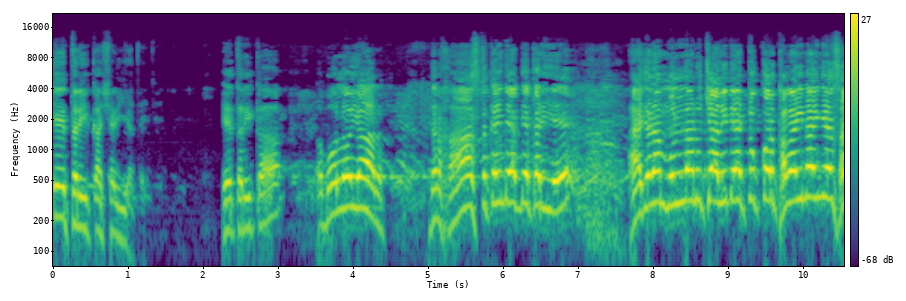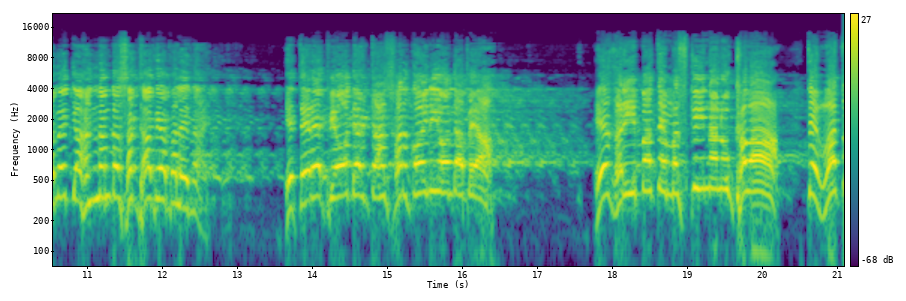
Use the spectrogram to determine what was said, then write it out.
ए तरीका शरीयत है। ये तरीका। बोलो यार, दरखास्त कहीं दे अगे करिए। है जरा मुल्ला नु चाली दे टुकर खवाई ना ये समय जहन्नम दा सट्ठा पिया पले ना है ये तेरे प्यो दे ट्रांसफ़र कोई नहीं होंदा पिया। ए गरीबा ते मस्कीना नु खवा, ते वत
